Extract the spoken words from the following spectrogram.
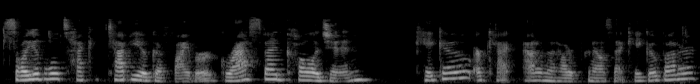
soluble ta- tapioca fiber, grass-fed collagen, Cacao or ca- I don't know how to pronounce that, Cacao butter,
